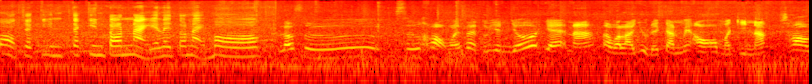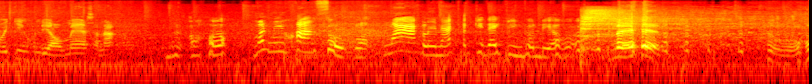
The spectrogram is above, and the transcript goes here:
บอกจะกินจะกินตอนไหนอะไรตอนไหนบอก แล้วซื้อซื้อของไว้ใส่ตู้เย็นเยอะแยะนะ แต่เวลาอยู่ด้วยกันไม่เอาออกมากินนะ ชอบไว้กินคนเดียวแม่ชนะ เออมันมีความสุขหรอกมากเลยนะถ้ากินได้กินคนเดียว เล่โอ้โห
